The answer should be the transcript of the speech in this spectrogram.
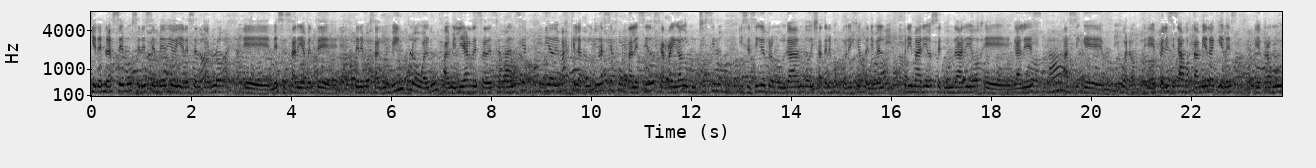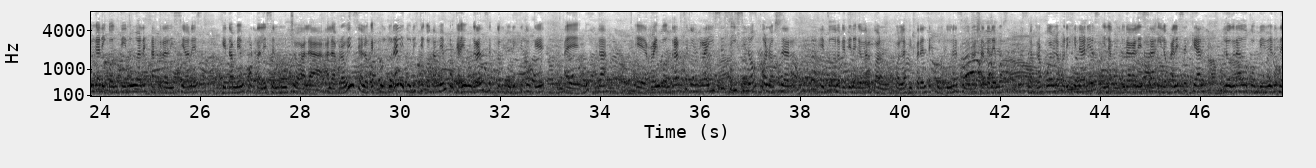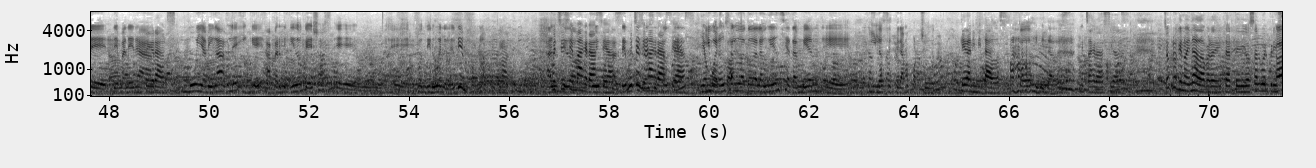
quienes nacemos en ese medio y en ese entorno eh, necesariamente tenemos algún vínculo o algún familiar de esa descendencia. Y además que la cultura se ha fortalecido, se ha arraigado muchísimo y se sigue promulgando. Y ya tenemos colegios de nivel primario, secundario, eh, galés, así que bueno, eh, felicitamos también a quienes promulgan y continúan estas tradiciones que también fortalecen mucho a la, a la provincia, lo que es cultural y turístico también, porque hay un gran sector turístico que eh, busca eh, reencontrarse con raíces y si no, conocer eh, todo lo que tiene que ver con, con, las diferentes culturas. Y bueno, ya tenemos nuestros pueblos originarios y la cultura galesa y los galeses que han logrado convivir de, de manera muy amigable y que ha permitido que ellos continúen en el tiempo, ¿no? Muchísimas gracias. Muchísimas gracias. Y, bueno, un saludo a toda la audiencia también eh, y los esperamos por Chubut. Quedan invitados. Todos invitados. Muchas gracias. Yo creo que no hay nada para editarte, digo, salvo el principio.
